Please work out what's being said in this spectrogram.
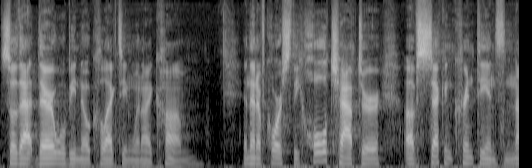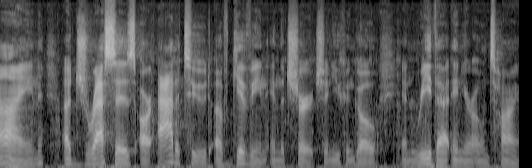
so that there will be no collecting when I come. And then, of course, the whole chapter of 2 Corinthians 9 addresses our attitude of giving in the church. And you can go and read that in your own time.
